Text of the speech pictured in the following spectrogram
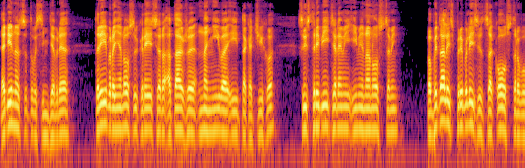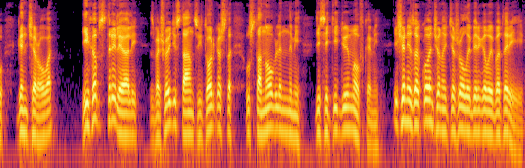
11 сентября три броненосных крейсера, а также Нанива и Такачихо с истребителями и миноносцами попытались приблизиться к острову Гончарова, их обстреляли с большой дистанции только что установленными десятидюймовками, еще не законченной тяжелой береговой батареей.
